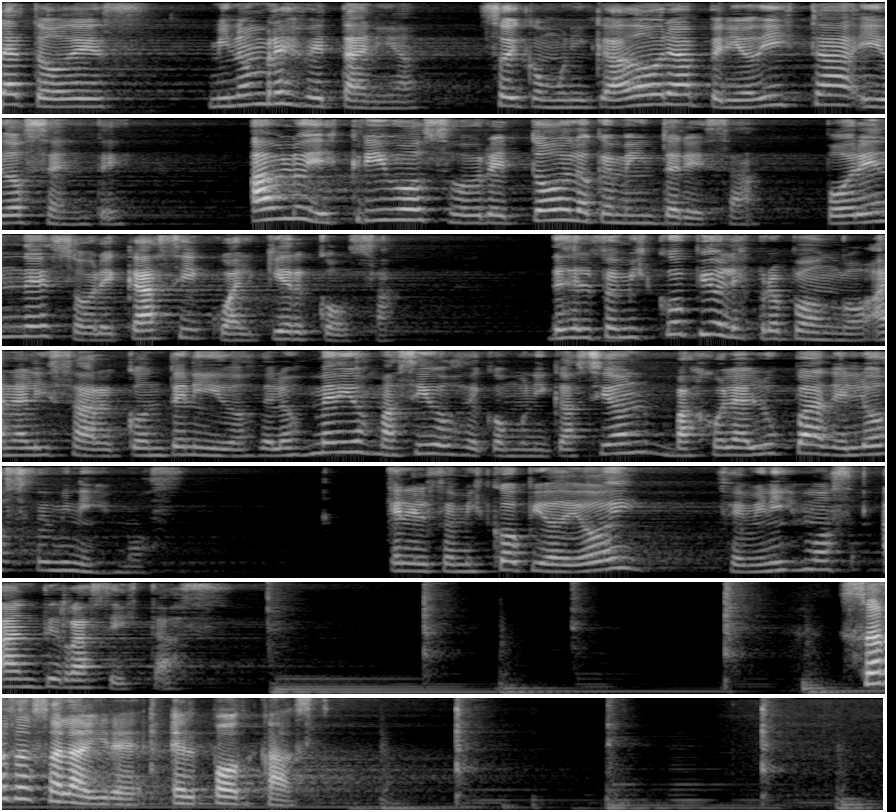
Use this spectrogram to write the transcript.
Hola a todos, mi nombre es Betania, soy comunicadora, periodista y docente. Hablo y escribo sobre todo lo que me interesa, por ende sobre casi cualquier cosa. Desde el Femiscopio les propongo analizar contenidos de los medios masivos de comunicación bajo la lupa de los feminismos. En el Femiscopio de hoy, feminismos antirracistas. Cerdas al aire, el podcast.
